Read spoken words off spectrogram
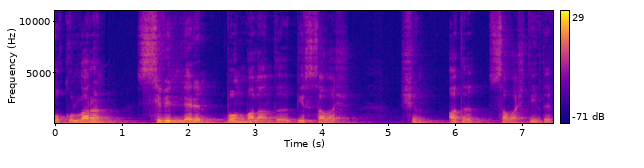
okulların, sivillerin bombalandığı bir savaşın adı savaş değildir,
